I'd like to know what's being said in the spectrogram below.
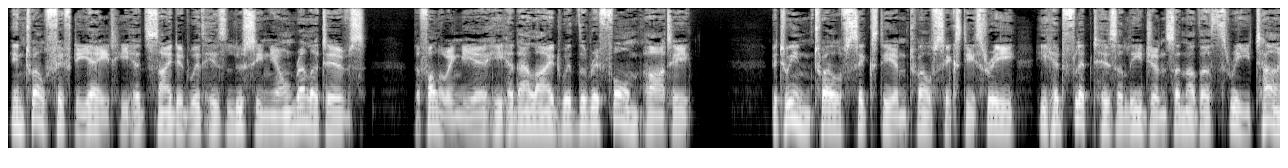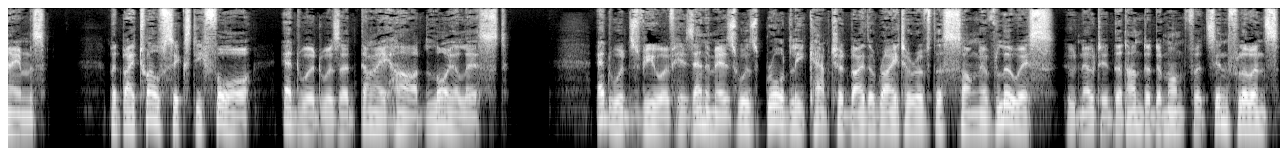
In 1258 he had sided with his Lusignan relatives. The following year he had allied with the Reform party. Between 1260 and 1263 he had flipped his allegiance another three times. But by 1264 Edward was a die-hard loyalist. Edward's view of his enemies was broadly captured by the writer of the Song of Lewes, who noted that under de Montfort's influence,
